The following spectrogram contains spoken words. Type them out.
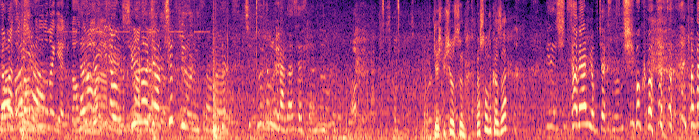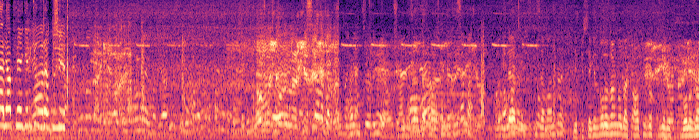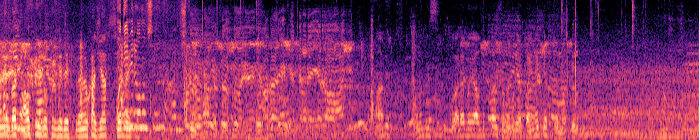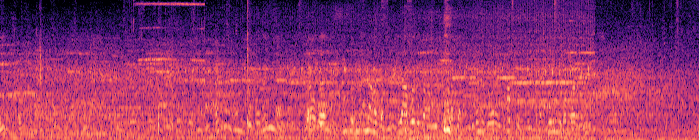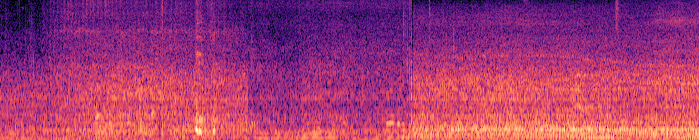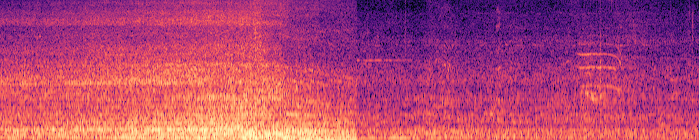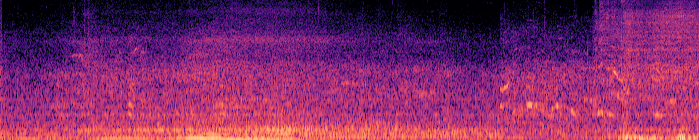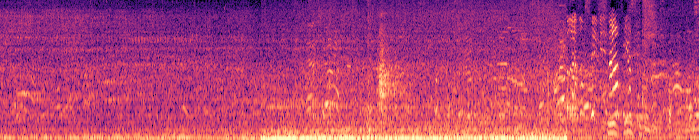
Zaman dalgınlığına geldi. Dalgınlığına geldi. Gün hocam çık diyorum sana. Çık duydun mu yerden seslendim. Geçmiş olsun. Nasıl oldu kaza? Ee, Şimdi haber mi yapacaksınız? Bir şey yok. haber yapmaya gerek yok. Olacak bir şey yok. Şu anda zaten farkında değil ama o ileriki zamanda 78 Bolu Zonguldak 637 Bolu Zonguldak 637 Renault Kadjar O demir onun şeyini almıştı. Abi onu biz bu arabayı aldıktan sonra buraya kaynak yaptırmak benim. Yakaladım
